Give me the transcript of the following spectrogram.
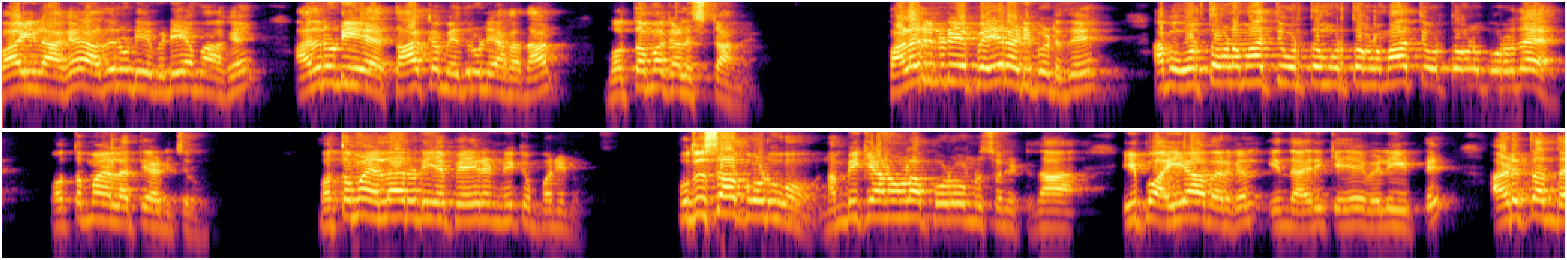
வாயிலாக அதனுடைய விடயமாக அதனுடைய தாக்கம் எதிரொலியாக தான் மொத்தமா கழிச்சிட்டாங்க. பலரினுடைய பெயர் அடிபடுது. அப்ப ஒருத்தவங்கள மாத்தி ஒருத்தவங்க ஒருத்தவங்கள மாத்தி ஒருத்தவங்களை போறத மொத்தமா எல்லாத்தையும் அடிச்சிரும். மொத்தமா எல்லாருடைய பெயரை நீக்கம் பண்ணிடும். புதுசா போடுவோம் நம்பிக்கையானவங்களா போடுவோம்னு சொல்லிட்டு தான் இப்போ ஐயா அவர்கள் இந்த அறிக்கையை வெளியிட்டு அடுத்த அந்த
